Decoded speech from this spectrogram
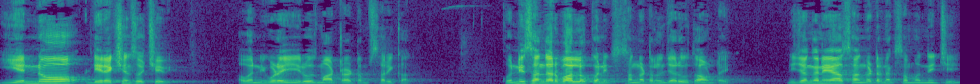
ఎన్నో డైరెక్షన్స్ వచ్చేవి. అవన్నీ కూడా ఈరోజు మాట్లాడటం సరికాదు. కొన్ని సందర్భాల్లో కొన్ని సంఘటనలు జరుగుతూ ఉంటాయి. నిజంగానే ఆ సంఘటనకు సంబంధించి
